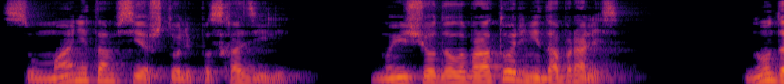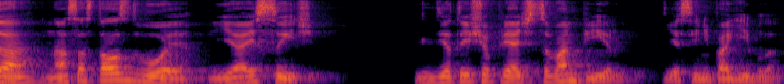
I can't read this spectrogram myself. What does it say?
с ума не там все, что ли, посходили. Мы еще до лаборатории не добрались. Ну да, нас осталось двое, я и Сыч. Где-то еще прячется вампир, если не погибла.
